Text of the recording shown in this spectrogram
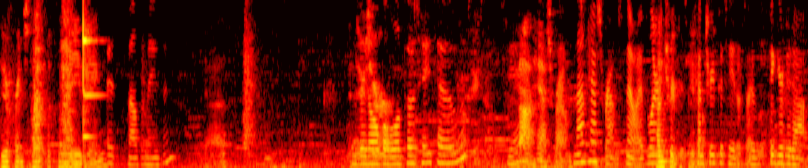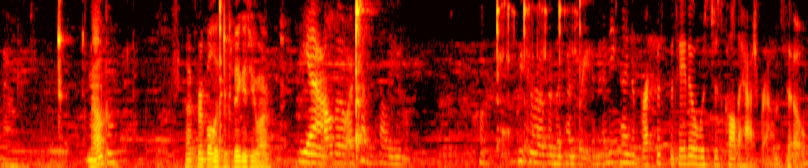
So your French toast looks amazing. It smells amazing. Yes. A And big there's old bowl of potatoes. potatoes. Yeah. Not hash browns. Not hash browns. No, I've learned Country potatoes. Country potatoes. I've figured it out now. Malcolm, that fruit bowl is as big as you are. Yeah. Although I gotta tell you, we grew up in the country, and any kind of breakfast potato was just called a hash brown. So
